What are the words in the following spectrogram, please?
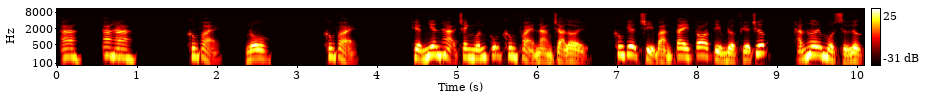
A, a ha. Không phải, nô. No. Không phải. Hiển nhiên hạ tranh muốn cũng không phải nàng trả lời, không kia chỉ bàn tay to tìm được phía trước, hắn hơi một sử lực,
